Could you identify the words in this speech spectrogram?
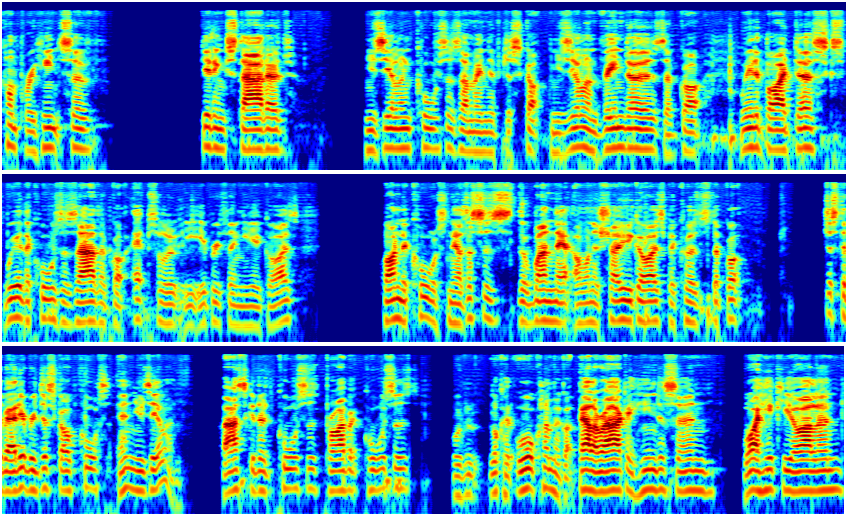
Comprehensive, getting started, New Zealand courses. I mean, they've just got New Zealand vendors. They've got where to buy discs, where the courses are. They've got absolutely everything here, guys. Find a course. Now, this is the one that I want to show you guys because they've got just about every disc golf course in New Zealand. Basketed courses, private courses. We'll look at Auckland. We've got Ballaraka, Henderson, Waiheke Island,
